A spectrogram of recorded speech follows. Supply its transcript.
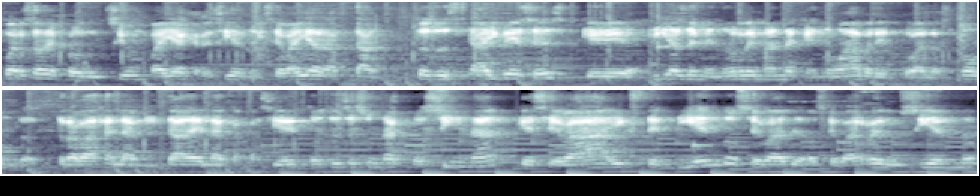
fuerza de producción vaya creciendo y se vaya adaptando. Entonces hay veces que días de menor demanda que no abren todas las fondas, trabaja la mitad de la capacidad, entonces es una cocina que se va extendiendo, se va, se va reduciendo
